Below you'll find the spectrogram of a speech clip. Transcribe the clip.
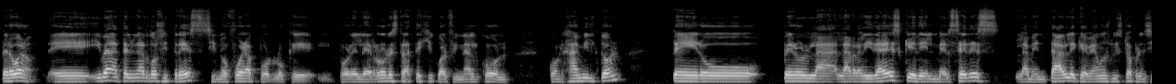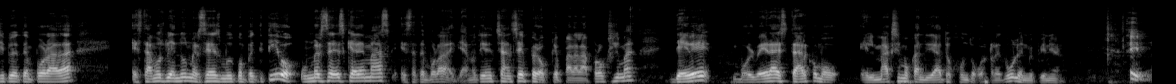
Pero bueno, iban a terminar 2 y 3 si no fuera por lo que. por el error estratégico al final con, con Hamilton. Pero pero la, realidad es que del Mercedes lamentable que habíamos visto a principio de temporada, estamos viendo un Mercedes muy competitivo, un Mercedes que además esta temporada ya no tiene chance, pero que para la próxima debe volver a estar como el máximo candidato junto con Red Bull, en mi opinión. Sí,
